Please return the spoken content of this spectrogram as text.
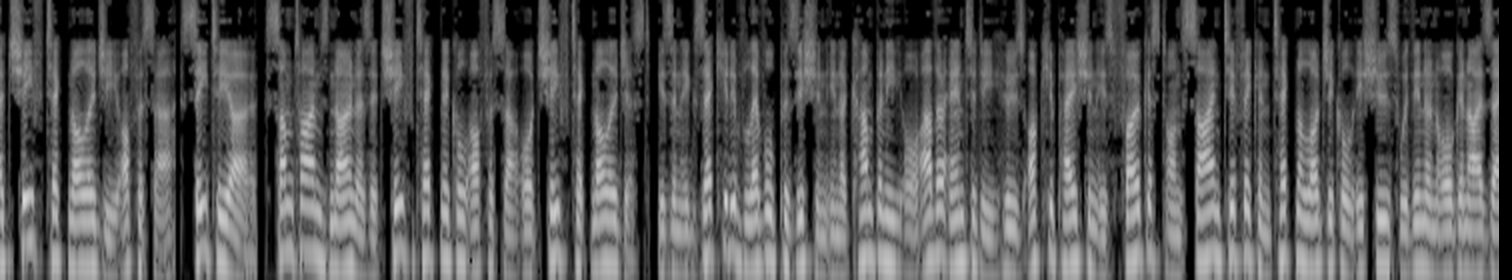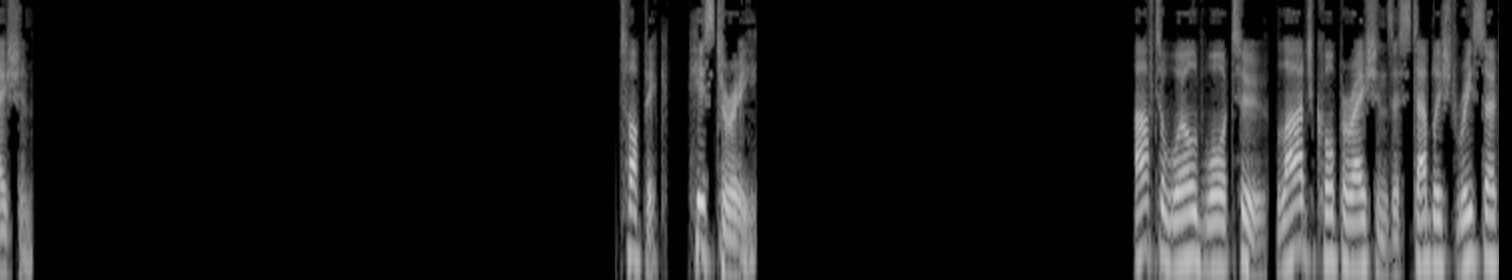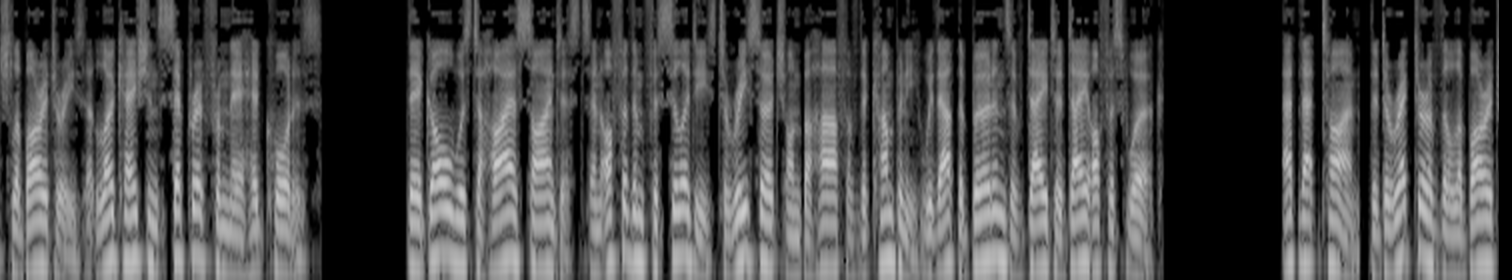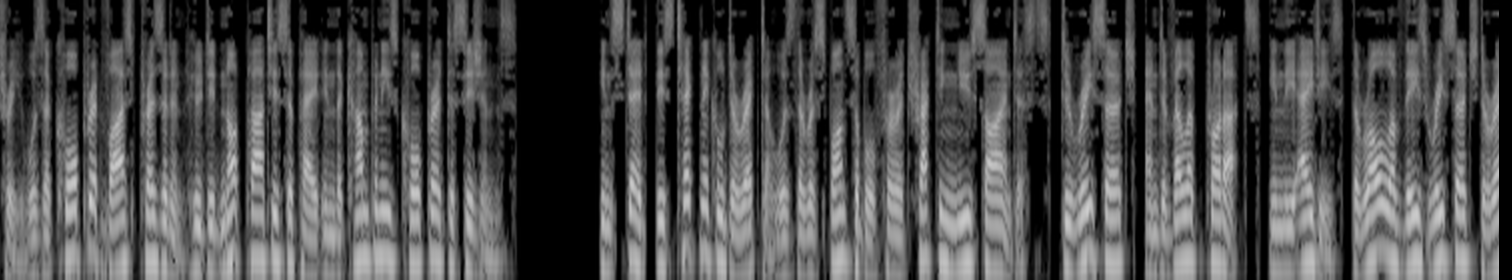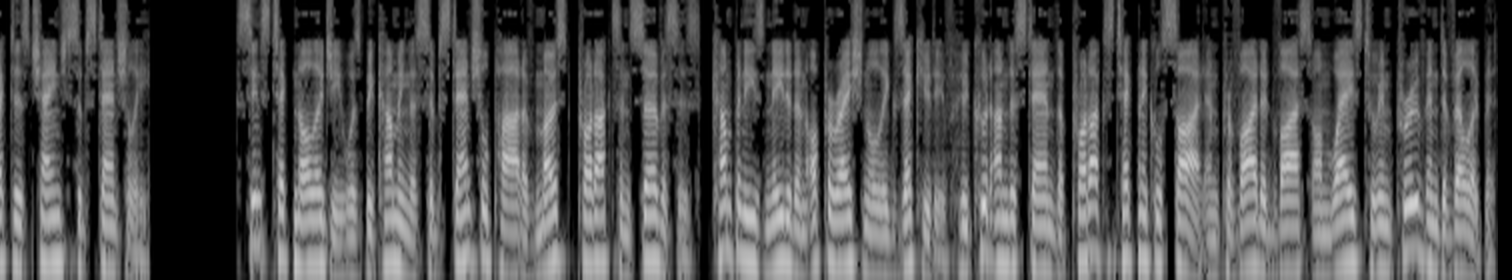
A Chief Technology Officer CTO, sometimes known as a Chief Technical Officer or Chief Technologist, is an executive-level position in a company or other entity whose occupation is focused on scientific and technological issues within an organization. History After World War II, large corporations established research laboratories at locations separate from their headquarters. Their goal was to hire scientists and offer them facilities to research on behalf of the company without the burdens of day-to-day -day office work. At that time, the director of the laboratory was a corporate vice president who did not participate in the company's corporate decisions. Instead, this technical director was the responsible for attracting new scientists, do research, and develop products. In the 80s, the role of these research directors changed substantially. Since technology was becoming a substantial part of most products and services, companies needed an operational executive who could understand the product's technical side and provide advice on ways to improve and develop it.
